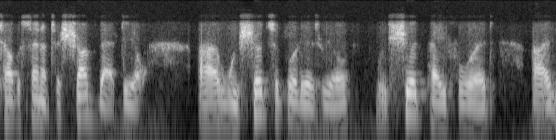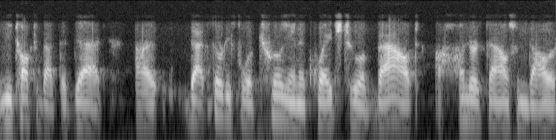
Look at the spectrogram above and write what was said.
tell the Senate to shove that deal. Uh, we should support Israel. We should pay for it. Uh, you talked about the debt. Uh, that 34 trillion equates to about $100,000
